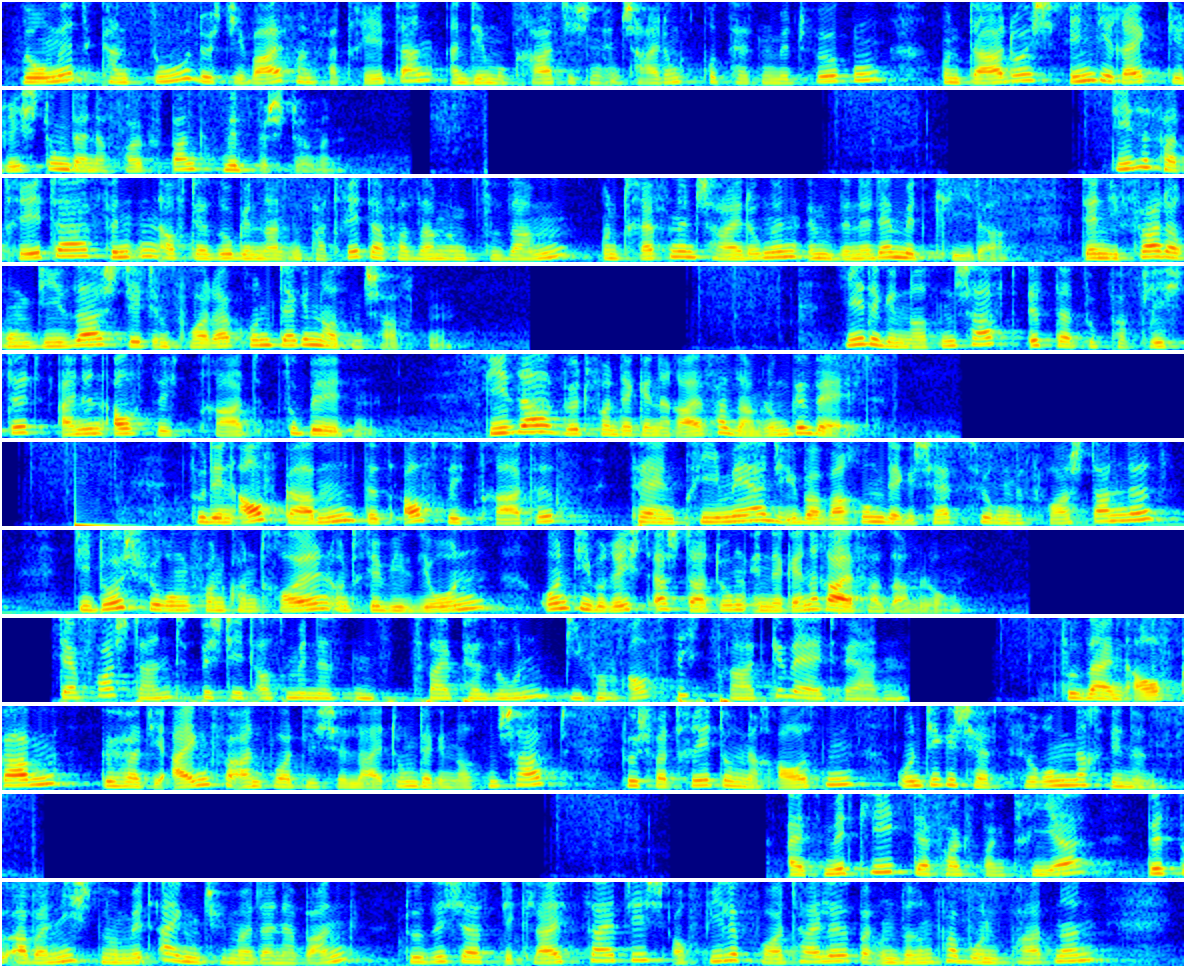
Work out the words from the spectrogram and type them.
Somit kannst du durch die Wahl von Vertretern an demokratischen Entscheidungsprozessen mitwirken und dadurch indirekt die Richtung deiner Volksbank mitbestimmen. Diese Vertreter finden auf der sogenannten Vertreterversammlung zusammen und treffen Entscheidungen im Sinne der Mitglieder, denn die Förderung dieser steht im Vordergrund der Genossenschaften. Jede Genossenschaft ist dazu verpflichtet, einen Aufsichtsrat zu bilden. Dieser wird von der Generalversammlung gewählt. Zu den Aufgaben des Aufsichtsrates zählen primär die Überwachung der Geschäftsführung des Vorstandes, die Durchführung von Kontrollen und Revisionen und die Berichterstattung in der Generalversammlung. Der Vorstand besteht aus mindestens zwei Personen, die vom Aufsichtsrat gewählt werden. Zu seinen Aufgaben gehört die eigenverantwortliche Leitung der Genossenschaft durch Vertretung nach außen und die Geschäftsführung nach innen. Als Mitglied der Volksbank Trier bist du aber nicht nur Miteigentümer deiner Bank, du sicherst dir gleichzeitig auch viele Vorteile bei unseren Verbundpartnern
